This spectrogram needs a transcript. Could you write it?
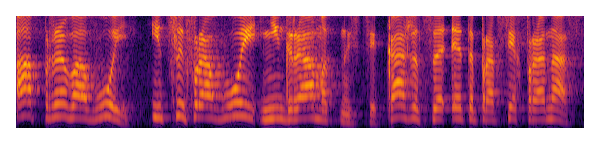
о правовой и цифровой неграмотности. Кажется, это про всех про нас.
